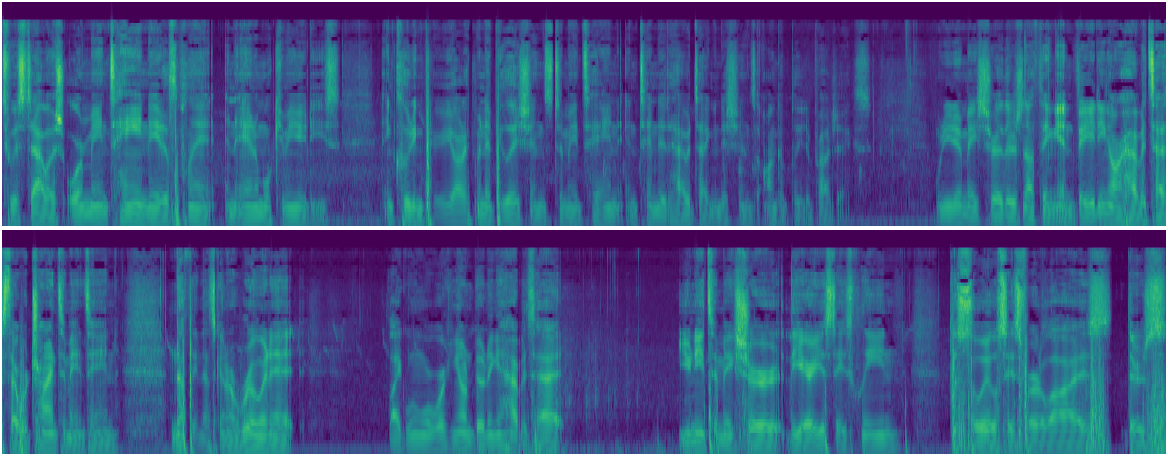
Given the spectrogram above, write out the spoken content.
to establish or maintain native plant and animal communities, including periodic manipulations to maintain intended habitat conditions on completed projects. We need to make sure there's nothing invading our habitats that we're trying to maintain, nothing that's going to ruin it. Like when we're working on building a habitat, you need to make sure the area stays clean, the soil stays fertilized, there's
